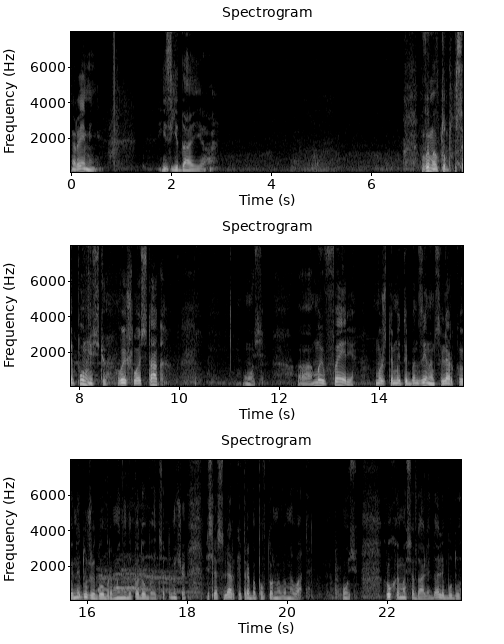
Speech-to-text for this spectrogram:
ремінь і з'їдає його. Вимив тут все повністю. Вийшло ось так. Ось. Мив фейрі. Можете мити бензином, соляркою не дуже добре, мені не подобається, тому що після солярки треба повторно вимивати. Ось. Рухаємося далі. Далі буду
